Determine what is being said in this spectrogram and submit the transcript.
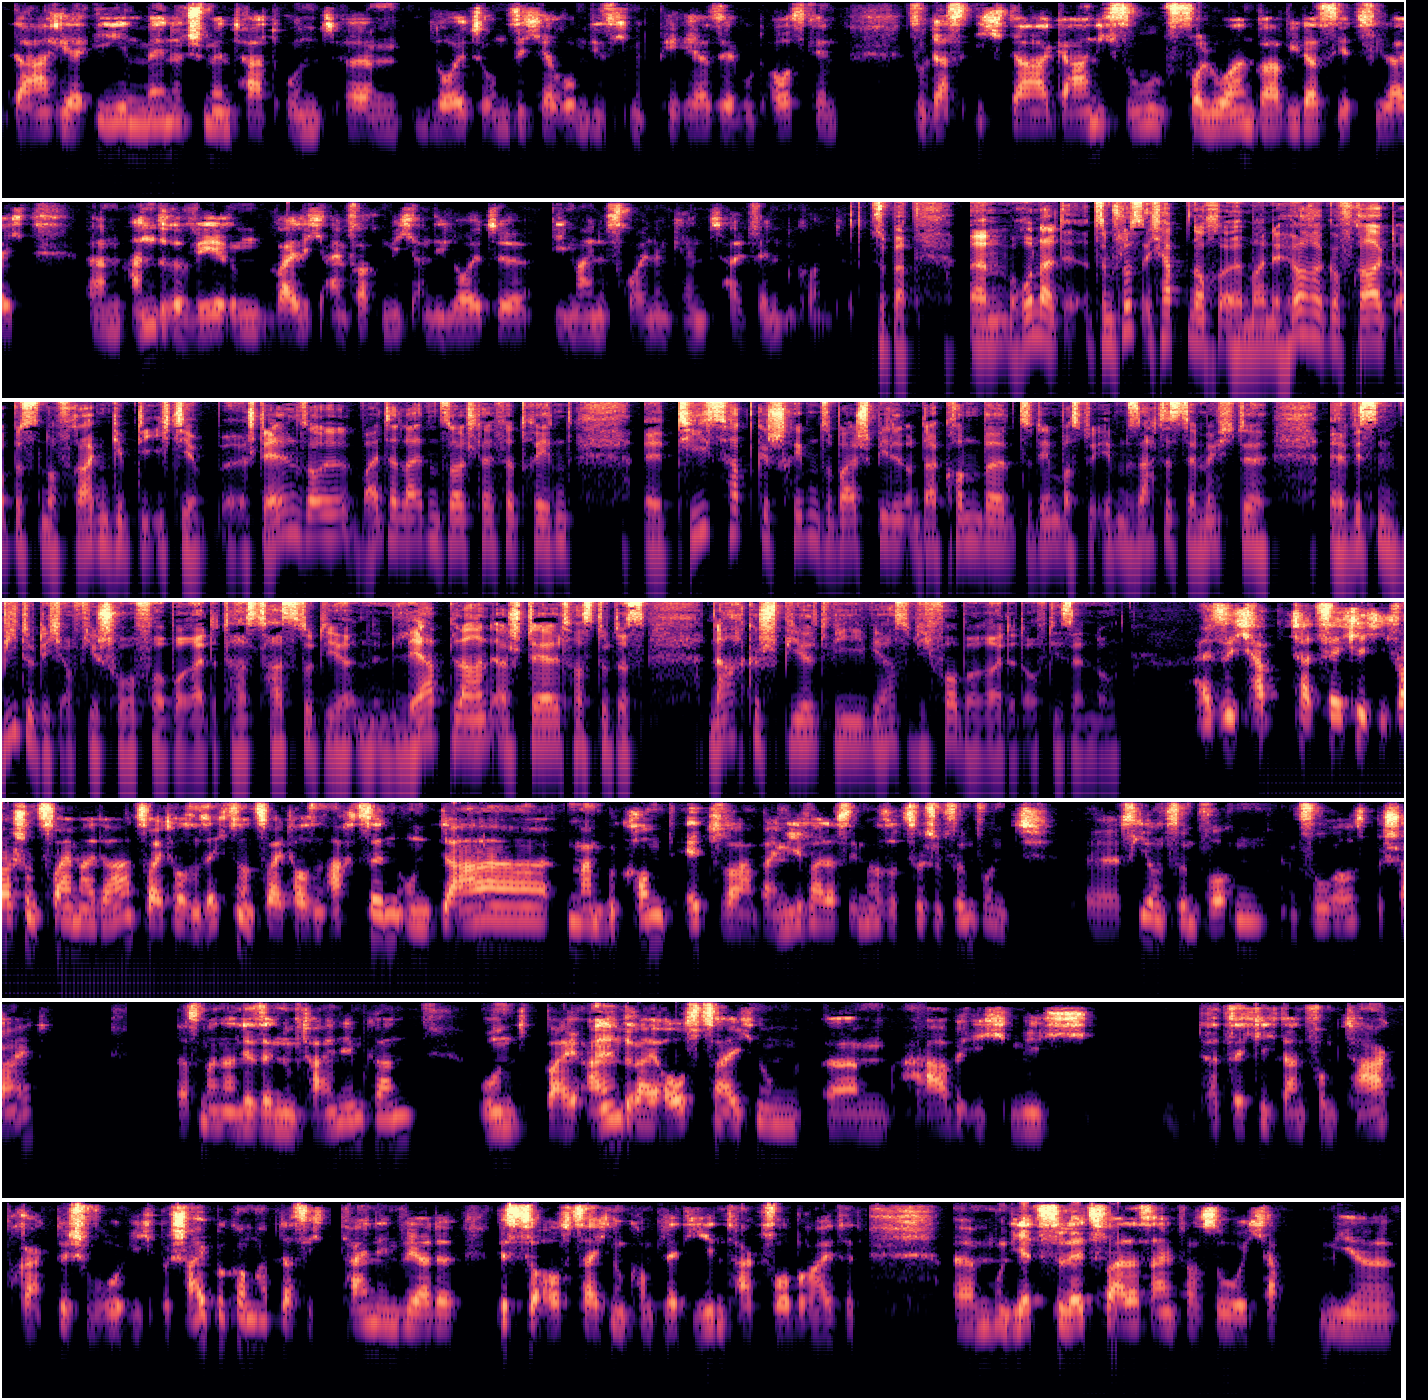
daher eh ein Management hat und ähm, Leute um sich herum, die sich mit PR sehr gut auskennen, so dass ich da gar nicht so verloren war, wie das jetzt vielleicht ähm, andere wären, weil ich einfach mich an die Leute, die meine Freundin kennt, halt wenden konnte. Super. Ähm, Ronald, zum Schluss, ich habe noch äh, meine Hörer gefragt, ob es noch Fragen gibt, die ich dir äh, stellen soll, weiterleiten soll, stellvertretend. Äh, Thies hat geschrieben zum Beispiel, und da kommen wir zu dem, was du eben sagtest, der möchte äh, wissen, wie du dich auf die Show vorbereitet hast. Hast du dir einen Lehrplan erstellt? Hast du das nachgespielt? Wie, wie hast du dich vorbereitet auf die Sendung? Also ich habe tatsächlich, ich war schon zweimal da, 2016 und 2018 und da man bekommt etwa, bei mir war das immer so zwischen fünf und äh, vier und fünf Wochen im Voraus Bescheid, dass man an der Sendung teilnehmen kann. Und bei allen drei Aufzeichnungen ähm, habe ich mich tatsächlich dann vom Tag praktisch, wo ich Bescheid bekommen habe, dass ich teilnehmen werde, bis zur Aufzeichnung komplett jeden Tag vorbereitet. Ähm, und jetzt zuletzt war das einfach so, ich habe mir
